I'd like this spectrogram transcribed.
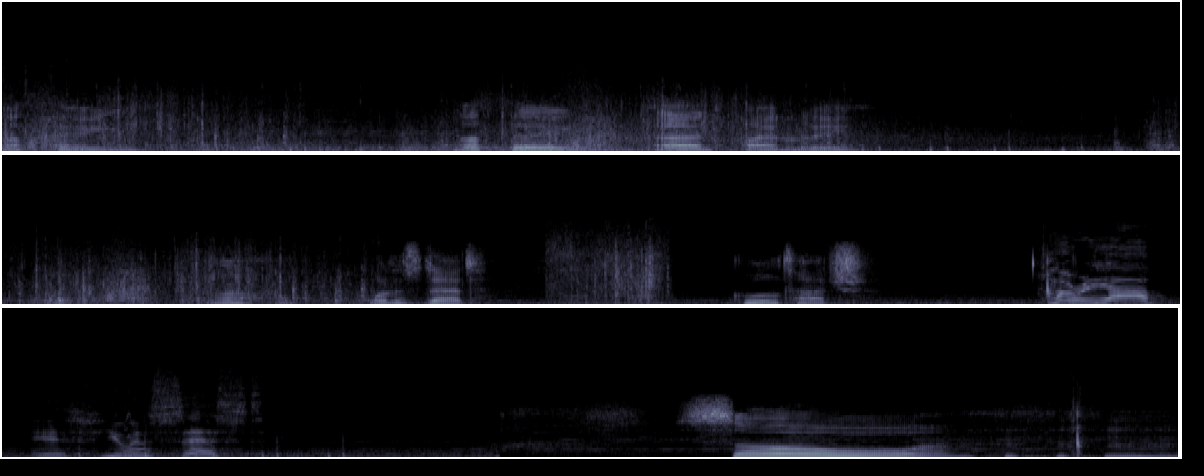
Nothing. Nothing. And finally. Oh, what is that? Cool touch. Hurry up, if you insist. So. Um,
